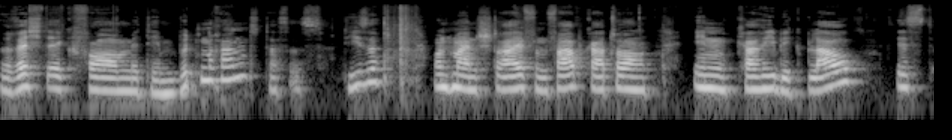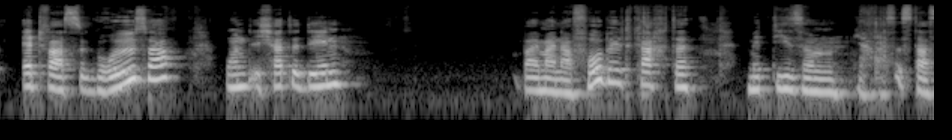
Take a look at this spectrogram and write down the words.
Rechteckform mit dem Büttenrand, das ist diese, und mein Streifen Farbkarton in Karibikblau ist etwas größer. Und ich hatte den bei meiner Vorbildkarte mit diesem, ja, was ist das?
